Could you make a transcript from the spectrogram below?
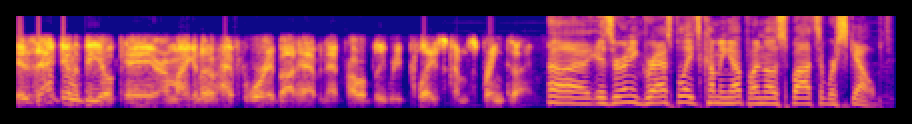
is that going to be okay, or am I going to have to worry about having that probably replaced come springtime? Uh, is there any grass blades coming up on those spots that were scalped?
